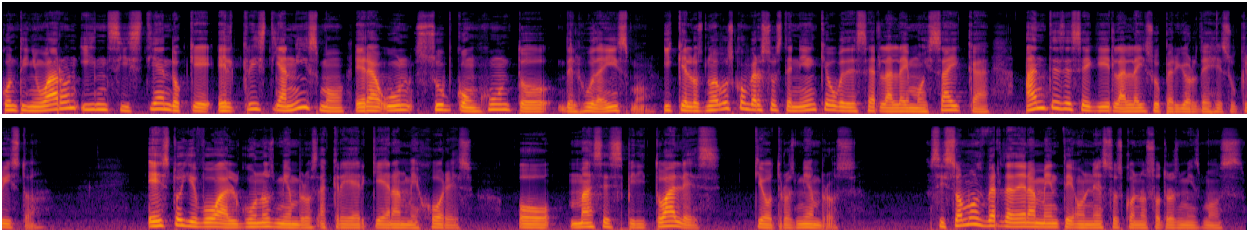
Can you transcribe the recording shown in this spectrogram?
continuaron insistiendo que el cristianismo era un subconjunto del judaísmo y que los nuevos conversos tenían que obedecer la ley mosaica antes de seguir la ley superior de Jesucristo. Esto llevó a algunos miembros a creer que eran mejores o más espirituales que otros miembros. Si somos verdaderamente honestos con nosotros mismos,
